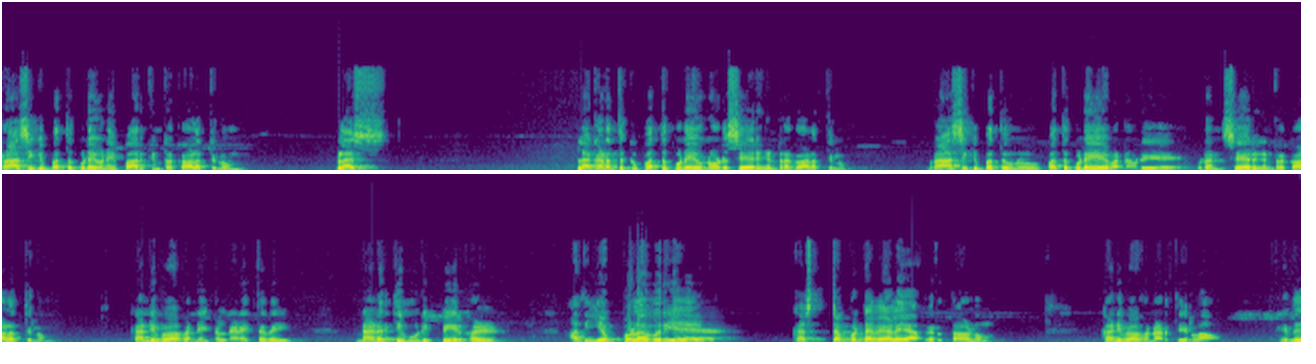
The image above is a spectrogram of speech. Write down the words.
ராசிக்கு பத்து குடையவனை பார்க்கின்ற காலத்திலும் பிளஸ் லக்கணத்துக்கு பத்து குடையவனோடு சேருகின்ற காலத்திலும் ராசிக்கு பத்து பத்து குடையவனுடைய உடன் சேருகின்ற காலத்திலும் கண்டிப்பாக நீங்கள் நினைத்ததை நடத்தி முடிப்பீர்கள். அது எவ்வளவு பெரிய கஷ்டப்பட்ட வேலையாக இருந்தாலும் கண்டிப்பாக நடத்திடலாம். இது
